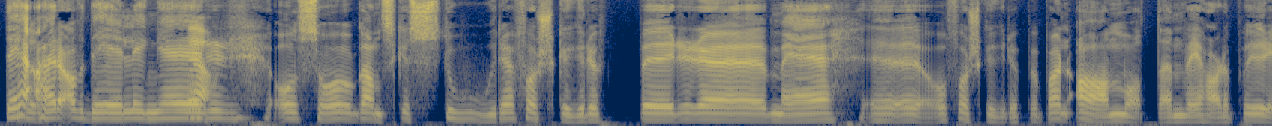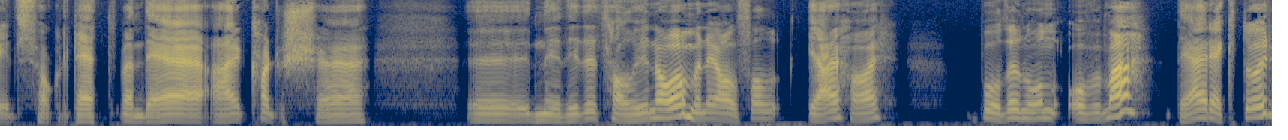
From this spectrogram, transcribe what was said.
Det altså er avdelinger, ja. og så ganske store forskergrupper eh, med eh, Og forskergrupper på en annen måte enn vi har det på juridisk fakultet. Men det er kanskje uh, ned i detaljene òg. Men iallfall, jeg har både noen over meg, det er rektor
